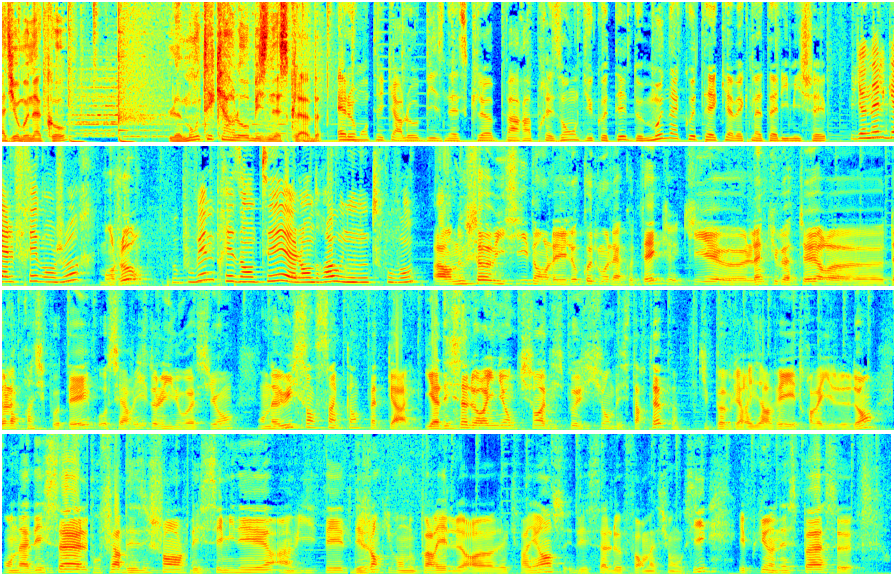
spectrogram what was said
Radio Monaco, le Monte Carlo Business Club. Et le Monte Carlo Business Club part à présent du côté de Monacotech avec Nathalie Michet. Lionel Galfrey, bonjour. Bonjour. Vous pouvez me présenter euh, l'endroit où nous nous trouvons? Alors nous sommes ici dans les locaux de Monacotech, qui est euh, l'incubateur euh, de la principauté au service de l'innovation. On a 850 mètres carrés. Il y a des salles de réunion qui sont à disposition des startups, qui peuvent les réserver et travailler dedans. On a des salles pour faire des échanges, des séminaires, inviter des gens qui vont nous parler de leur expérience, des salles de formation aussi, et puis un espace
